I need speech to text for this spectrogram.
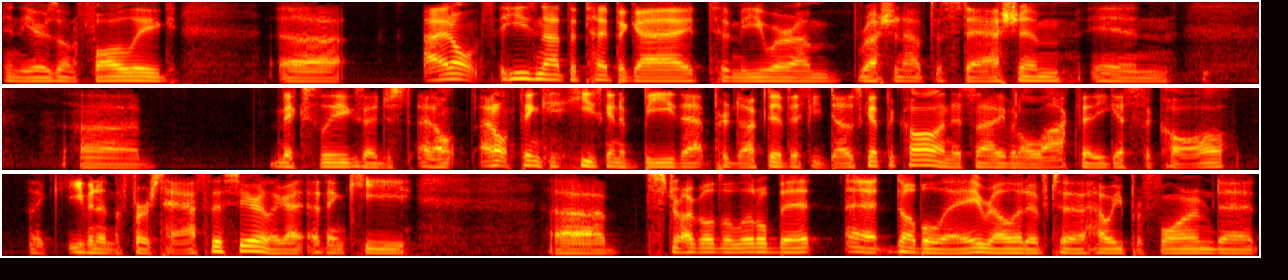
in the Arizona Fall League. Uh, I don't. He's not the type of guy to me where I'm rushing out to stash him in uh, mixed leagues. I just I don't I don't think he's going to be that productive if he does get the call, and it's not even a lock that he gets the call. Like even in the first half this year, like I, I think he uh, struggled a little bit at Double A relative to how he performed at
